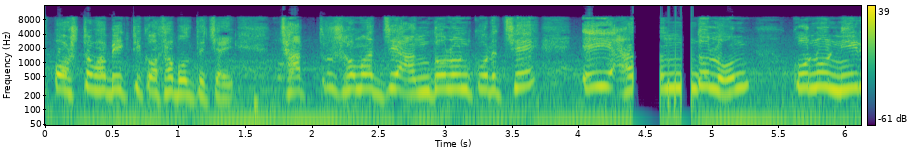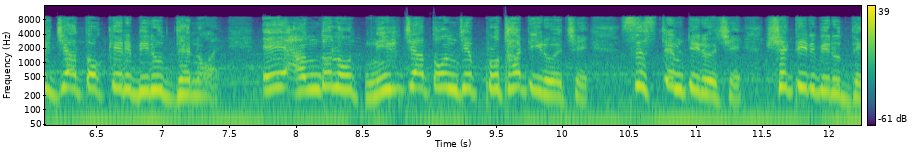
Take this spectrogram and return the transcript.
স্পষ্টভাবে একটি কথা বলতে চাই। ছাত্র সমাজ যে আন্দোলন করেছে, এই আন্দোলন কোনো নির্যাতকের বিরুদ্ধে নয়। এই আন্দোলন নির্যাতন যে প্রথাটি রয়েছে সিস্টেমটি রয়েছে, সেটির বিরুদ্ধে।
